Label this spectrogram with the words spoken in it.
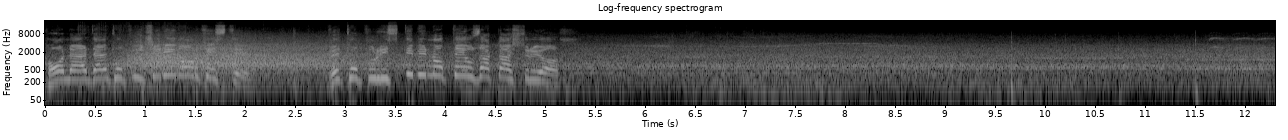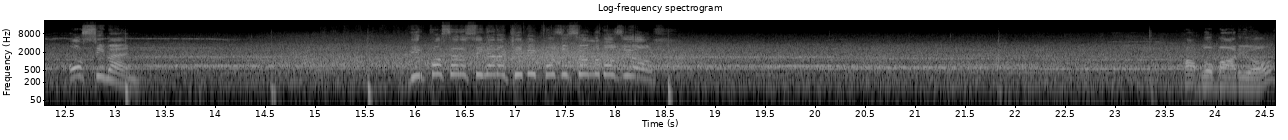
Kornerden topu içeriye doğru kesti. Ve topu riskli bir noktaya uzaklaştırıyor. Osimen. Bir pas arasıyla rakibin pozisyonunu bozuyor. Pablo Barrios.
